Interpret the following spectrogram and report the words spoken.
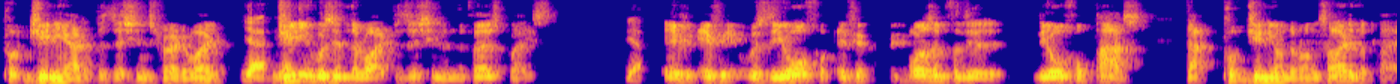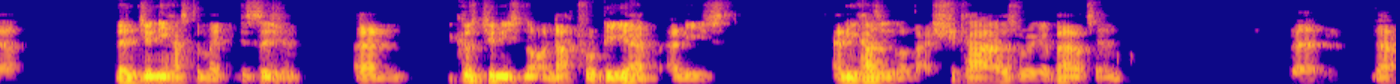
put Gini out of position straight away. Yeah, yeah. Gini was in the right position in the first place. Yeah. If if it was the awful if it wasn't for the the awful pass that put Gini on the wrong side of the player, then Gini has to make a decision. And because Gini's not a natural DM and he's and he hasn't got that chicanery about him, that that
